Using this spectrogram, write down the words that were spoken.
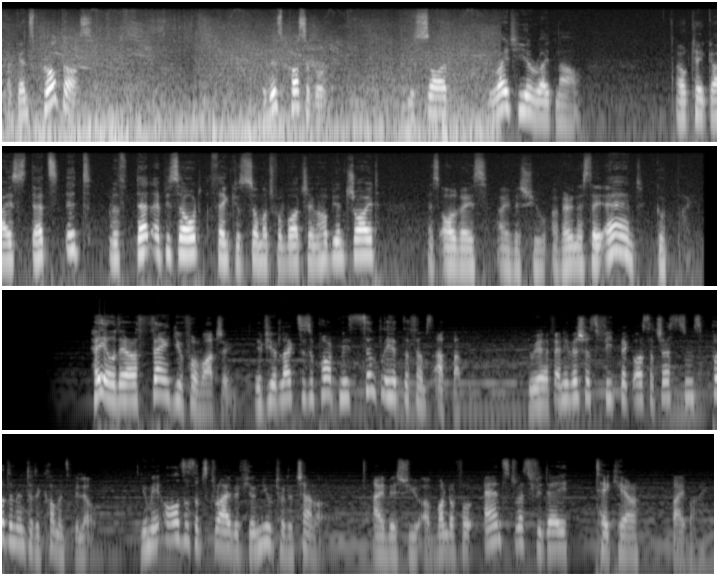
Against Protoss. It is possible. You saw it right here, right now. Okay guys, that's it with that episode. Thank you so much for watching. I hope you enjoyed. As always, I wish you a very nice day and goodbye. Heyo there, thank you for watching. If you'd like to support me, simply hit the thumbs up button. Do you have any wishes, feedback or suggestions, put them into the comments below. You may also subscribe if you're new to the channel. I wish you a wonderful and stress-free day. Take care. Bye bye.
